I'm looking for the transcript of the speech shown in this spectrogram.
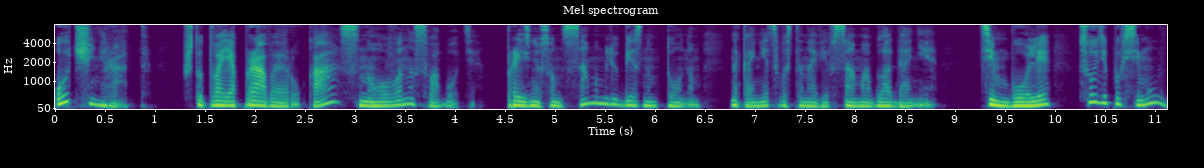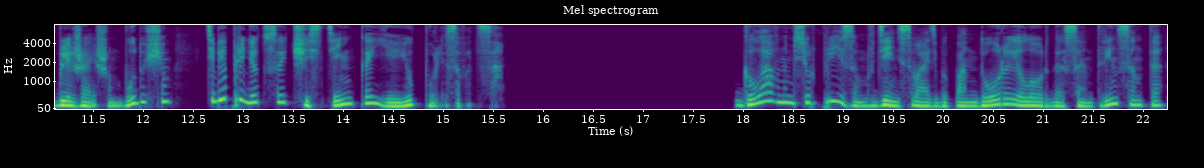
«Очень рад, что твоя правая рука снова на свободе», произнес он самым любезным тоном, наконец восстановив самообладание. «Тем более, судя по всему, в ближайшем будущем тебе придется частенько ею пользоваться». Главным сюрпризом в день свадьбы Пандоры и лорда Сент-Винсента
